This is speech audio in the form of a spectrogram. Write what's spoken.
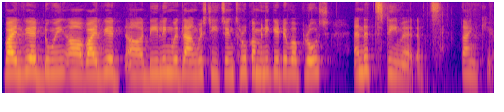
while we are doing, uh, while we are uh, dealing with language teaching through communicative approach and its demerits. Thank you.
